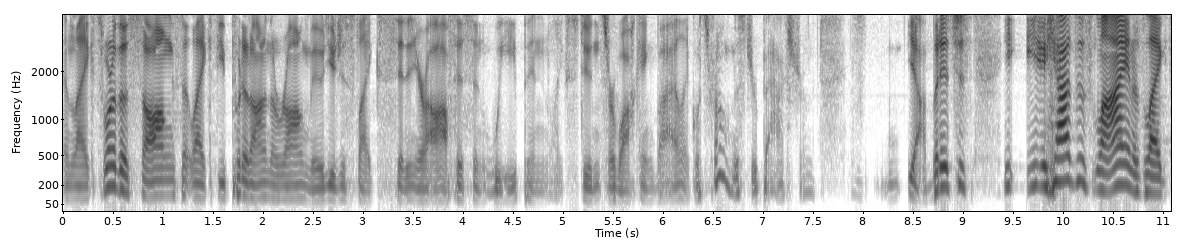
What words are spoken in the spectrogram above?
And like it's one of those songs that like if you put it on in the wrong mood, you just like sit in your office and weep and like students are walking by like what's wrong Mr. Backstrom? It's, yeah, but it's just he, he has this line of like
